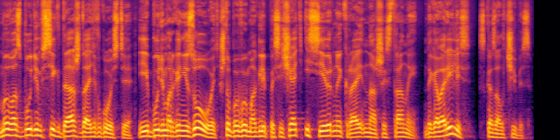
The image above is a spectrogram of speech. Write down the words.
«Мы вас будем всегда ждать в гости и будем организовывать, чтобы вы могли посещать и северный край нашей страны. Договорились?» – сказал Чибис.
